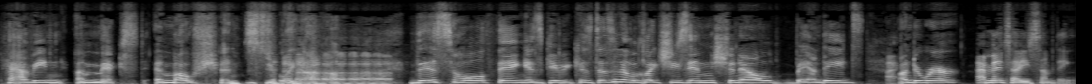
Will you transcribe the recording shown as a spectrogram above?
having a mixed emotions, Julia. this whole thing is giving because doesn't it look like she's in Chanel band-aids underwear? I'm going to tell you something.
